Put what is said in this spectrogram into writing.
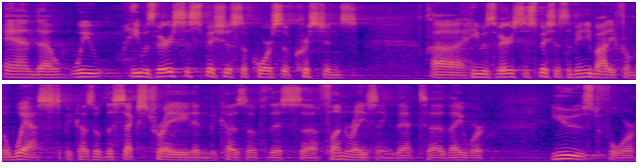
and uh, we, he was very suspicious, of course, of Christians. Uh, he was very suspicious of anybody from the West because of the sex trade and because of this uh, fundraising that uh, they were used for.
